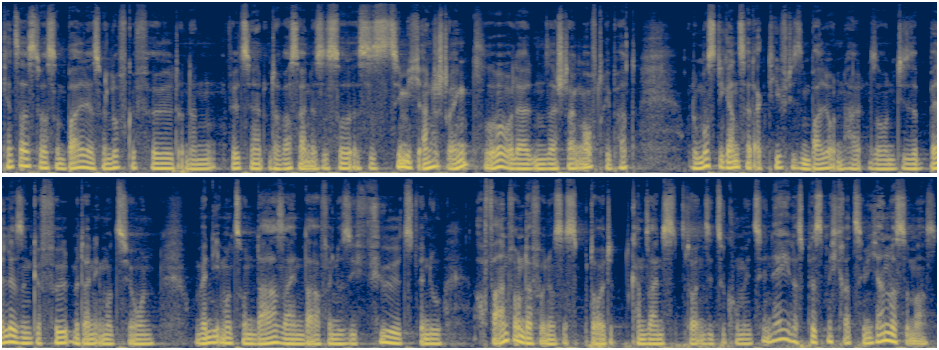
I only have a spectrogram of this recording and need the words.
Kennst du das? Du hast so einen Ball, der ist mit Luft gefüllt und dann willst du ihn halt unter Wasser halten. Es ist so, es ist ziemlich anstrengend, so, weil er einen sehr starken Auftrieb hat. Und du musst die ganze Zeit aktiv diesen Ball unten halten. So. Und diese Bälle sind gefüllt mit deinen Emotionen. Und wenn die Emotion da sein darf, wenn du sie fühlst, wenn du auch Verantwortung dafür nimmst, das bedeutet, kann sein, das bedeuten sie zu kommunizieren, hey, das pisst mich gerade ziemlich an, was du machst.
